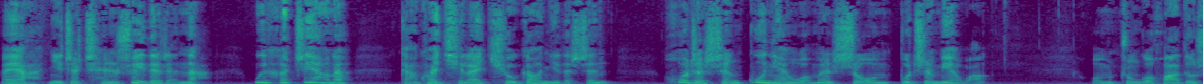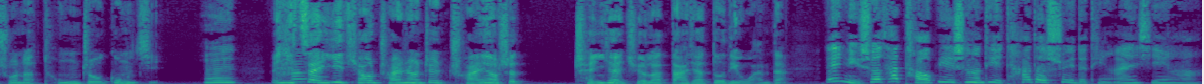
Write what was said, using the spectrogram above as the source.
哎呀，你这沉睡的人呐，为何这样呢？赶快起来求告你的神，或者神顾念我们，使我们不致灭亡。我们中国话都说呢，同舟共济。嗯，你在一条船上，这船要是……沉下去了，大家都得完蛋。哎，你说他逃避上帝，他倒睡得挺安心啊。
